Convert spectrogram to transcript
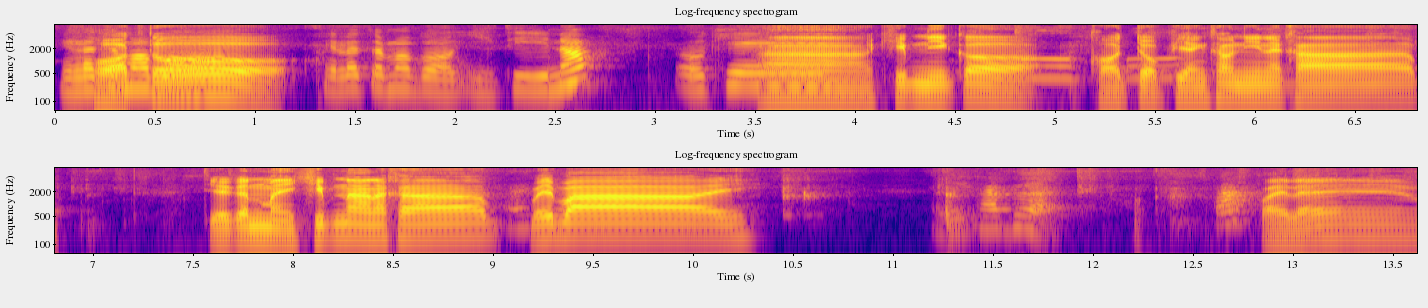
เดี๋ยวเราขอจะมาโตบอกเดี๋ยวเราจะมาบอกอีกทีเนาะโอเค อ่า คลิปนี้ก็ขอจบเพียงเท่านี้นะครับ เจอกันใหม่คลิปหน้านะครับ บ๊ายบาย สวัสดีครับด้วยไปแล้ว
